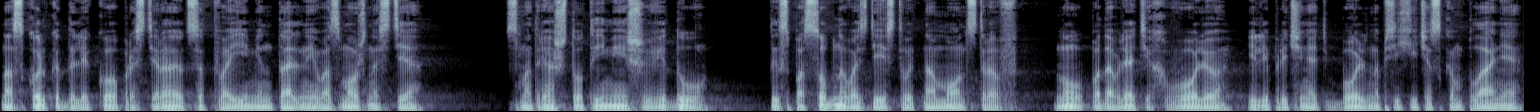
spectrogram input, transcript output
Насколько далеко простираются твои ментальные возможности?» «Смотря что ты имеешь в виду», ты способна воздействовать на монстров, ну, подавлять их волю или причинять боль на психическом плане.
